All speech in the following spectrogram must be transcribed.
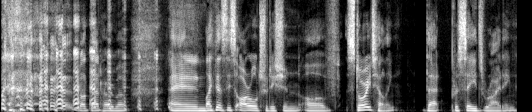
not that Homer. And like there's this oral tradition of storytelling that precedes writing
